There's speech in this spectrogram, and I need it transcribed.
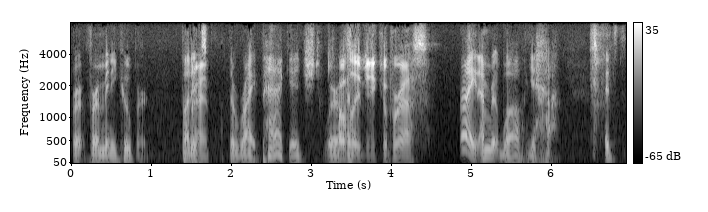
for, for a mini cooper but it's Right. not the right package where hopefully mini cooper s. Right i'm well yeah. It's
